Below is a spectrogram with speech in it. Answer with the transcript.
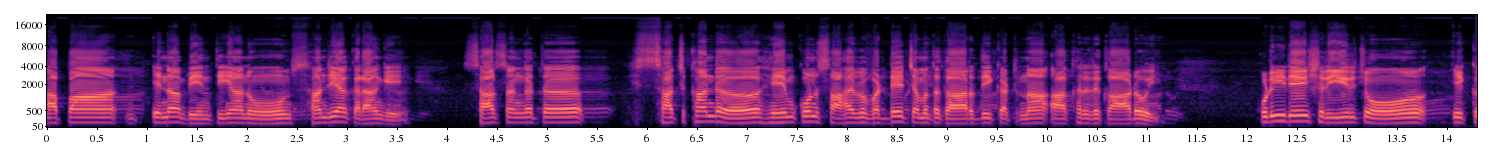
ਆਪਾਂ ਇਹਨਾਂ ਬੇਨਤੀਆਂ ਨੂੰ ਸਾਂਝੀਆਂ ਕਰਾਂਗੇ। ਸਾਧ ਸੰਗਤ, ਸੱਚਖੰਡ ਹੇਮਕੁੰਡ ਸਾਹਿਬ ਵੱਡੇ ਚਮਤਕਾਰ ਦੀ ਘਟਨਾ ਆਖਰ ਰਿਕਾਰਡ ਹੋਈ। ਕੁੜੀ ਦੇ ਸਰੀਰ ਚੋਂ ਇੱਕ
